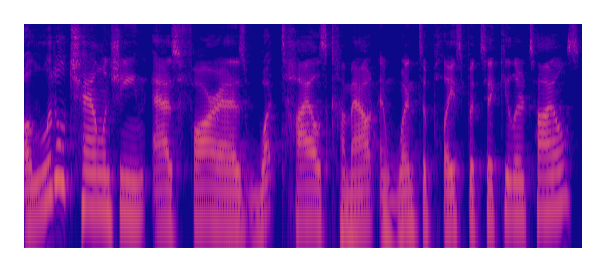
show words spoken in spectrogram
A little challenging as far as what tiles come out and when to place particular tiles.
